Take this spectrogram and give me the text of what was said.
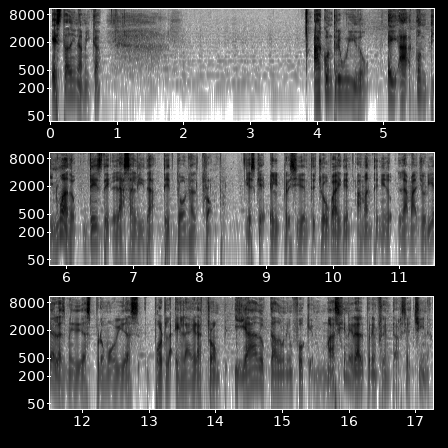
Esta dinámica ha contribuido ha continuado desde la salida de Donald Trump. Y es que el presidente Joe Biden ha mantenido la mayoría de las medidas promovidas por la, en la era Trump y ha adoptado un enfoque más general para enfrentarse a China.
